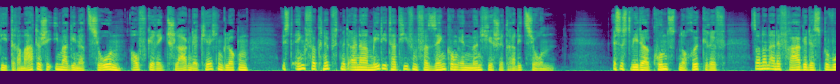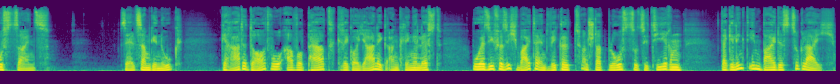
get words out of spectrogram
Die dramatische Imagination aufgeregt schlagender Kirchenglocken ist eng verknüpft mit einer meditativen Versenkung in mönchische Tradition. Es ist weder Kunst noch Rückgriff, sondern eine Frage des Bewusstseins. Seltsam genug, gerade dort, wo Arvo Pärt Gregorianik anklingen lässt, wo er sie für sich weiterentwickelt, anstatt bloß zu zitieren, da gelingt ihm beides zugleich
